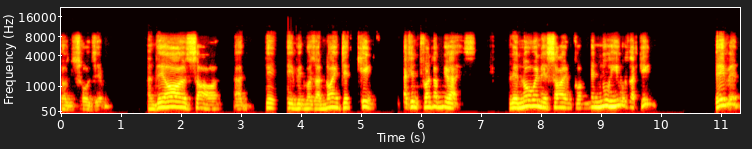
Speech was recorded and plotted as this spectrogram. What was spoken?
God shows him. And they all saw that David was anointed king right in front of their eyes. They know when they saw him come, they knew he was a king. David.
